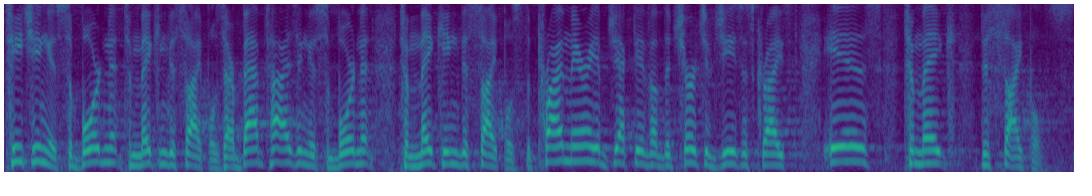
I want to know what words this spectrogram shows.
teaching is subordinate to making disciples. Our baptizing is subordinate to making disciples. The primary objective of the Church of Jesus Christ is to make disciples.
